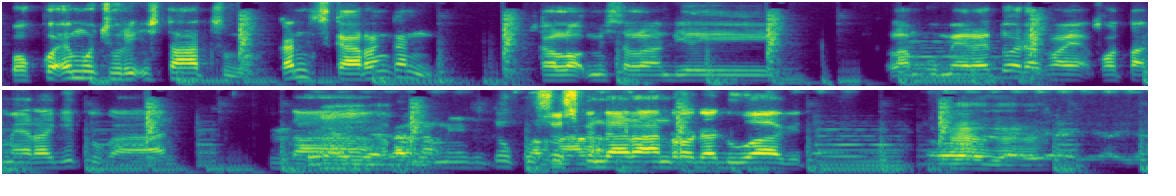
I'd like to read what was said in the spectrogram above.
Pokoknya mau curi start semua. Kan sekarang kan kalau misalnya di lampu merah itu ada kayak kotak merah gitu kan. Nah, Iya, iya, apa kan. namanya itu khusus Warna- kendaraan roda dua gitu. Oh iya iya iya. iya.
